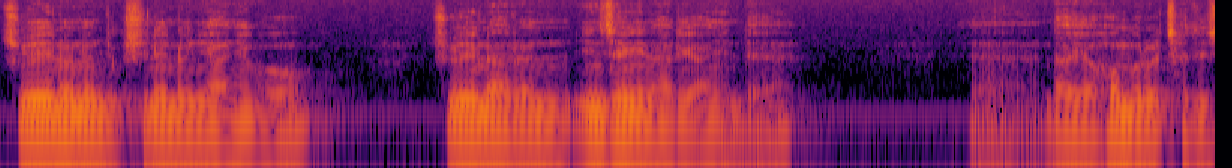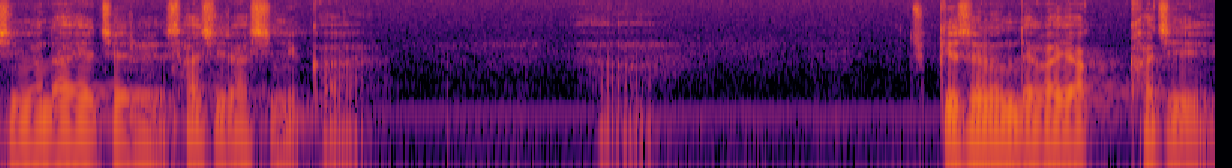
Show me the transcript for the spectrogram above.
주의 눈은 육신의 눈이 아니고 주의 날은 인생의 날이 아닌데 나의 허물을 찾으시며 나의 죄를 사실하십니까? 주께서는 내가 약하지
